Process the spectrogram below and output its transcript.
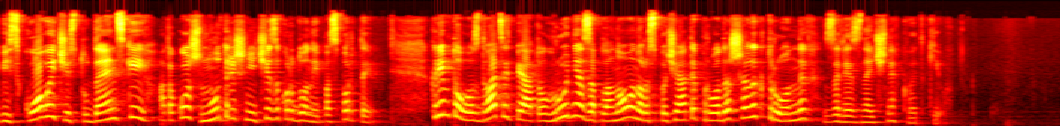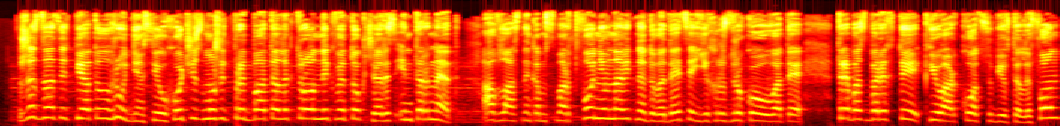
військовий чи студентський, а також внутрішній чи закордонний паспорти. Крім того, з 25 грудня заплановано розпочати продаж електронних залізничних квитків. Вже з 25 грудня всі охочі зможуть придбати електронний квиток через інтернет, а власникам смартфонів навіть не доведеться їх роздруковувати. Треба зберегти QR-код собі в телефон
